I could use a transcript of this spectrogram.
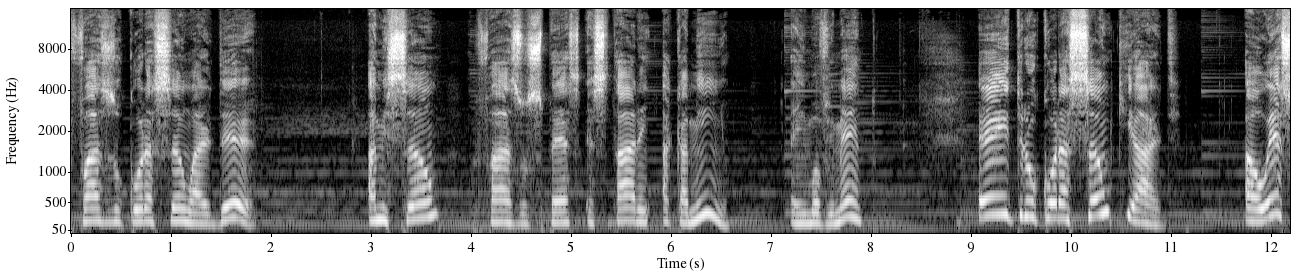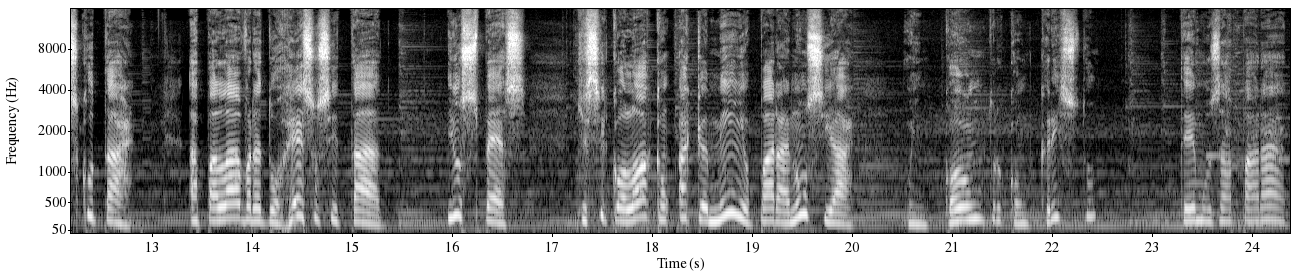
faz o coração arder, a missão faz os pés estarem a caminho, em movimento. Entre o coração que arde, ao escutar a palavra do ressuscitado, e os pés que se colocam a caminho para anunciar o encontro com Cristo, temos a parada,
